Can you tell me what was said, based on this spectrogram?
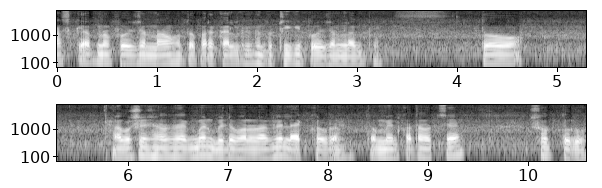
আজকে আপনার প্রয়োজন নাও হতে পারে, কালকে কিন্তু ঠিকই প্রয়োজন লাগবে। তো অবশ্যই সাথে থাকবেন, ভিডিও ভালো লাগলে লাইক করবেন। তো মেন কথা হচ্ছে শত্রু।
